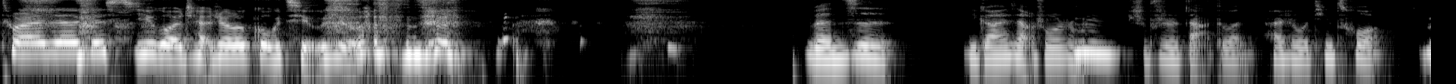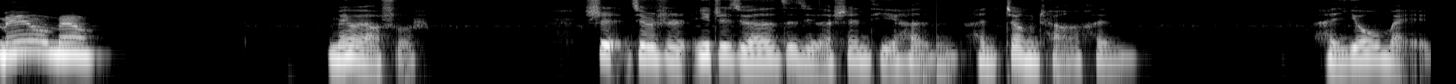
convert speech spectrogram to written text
突然间跟西瓜产生了共情，是吧？文字，你刚才想说什么？是不是打断？还是我听错了？没有，没有，没有要说什么。是，就是一直觉得自己的身体很很正常，很很优美，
